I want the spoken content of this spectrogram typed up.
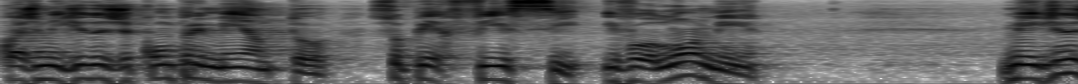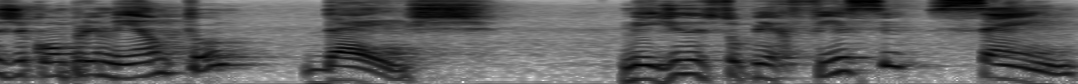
com as medidas de comprimento, superfície e volume? Medidas de comprimento 10 Medida de superfície, 100.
